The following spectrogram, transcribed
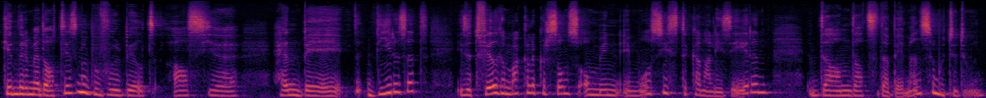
Kinderen met autisme bijvoorbeeld, als je hen bij dieren zet, is het veel gemakkelijker soms om hun emoties te kanaliseren dan dat ze dat bij mensen moeten doen.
